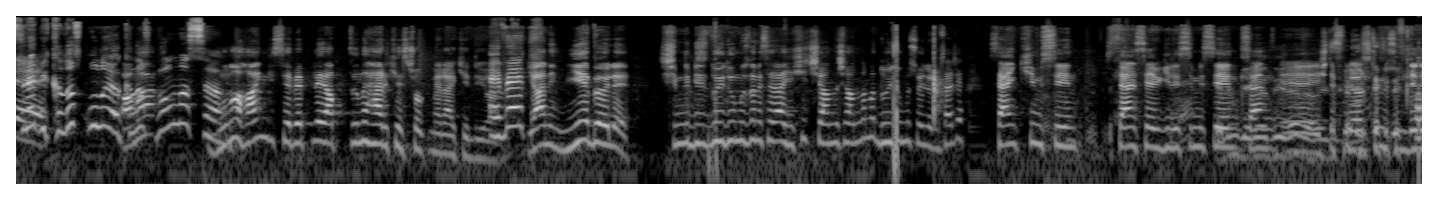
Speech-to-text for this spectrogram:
üstüne bir kılıf buluyor, Ama kılıf bulmasın. Bunu hangi sebeple yaptığını herkes çok merak ediyor. Evet. Yani niye böyle? Şimdi biz duyduğumuzda mesela hiç yanlış anlama duyduğumu söylüyorum sadece. Sen kimsin? Sen sevgilisi misin? Sen e, işte flörtü müsün dedin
